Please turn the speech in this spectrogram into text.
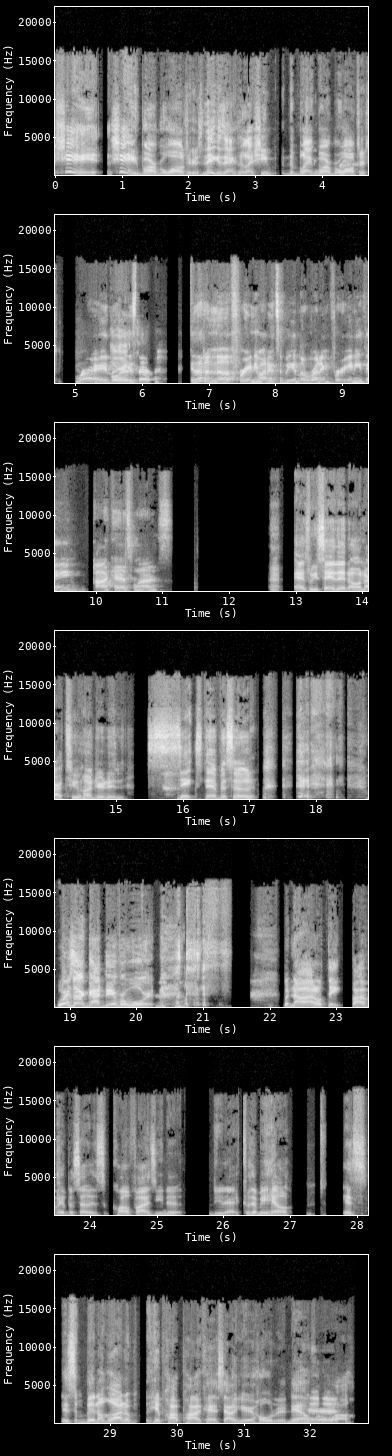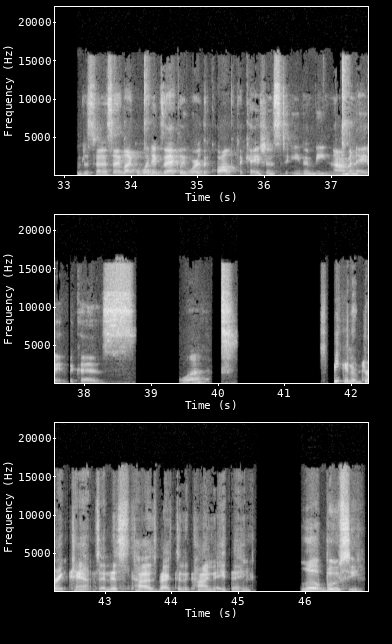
she ain't she ain't Barbara Walters. Niggas acting like she the black Barbara Walters. Right. Like, or, is that is that enough for anybody to be in the running for anything podcast wise? Uh, as we say that on our 206th episode. Where's our goddamn reward? But no, I don't think five episodes qualifies you to do that because I mean, hell, it's it's been a lot of hip hop podcasts out here holding it down yeah. for a while. I'm just gonna say, like, what exactly were the qualifications to even be nominated? Because what? Speaking of drink champs, and this ties back to the Kanye thing, Lil Boosie,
